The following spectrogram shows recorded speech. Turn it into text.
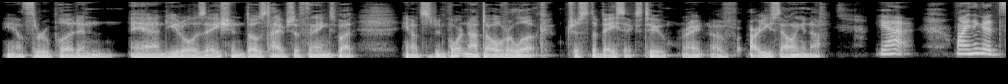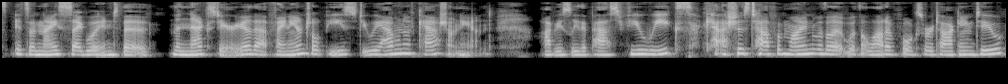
you know, throughput and, and utilization, those types of things. But, you know, it's important not to overlook just the basics too, right? Of are you selling enough? Yeah. Well, I think it's, it's a nice segue into the, the next area, that financial piece. Do we have enough cash on hand? obviously the past few weeks, cash is top of mind with a, with a lot of folks we're talking to.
